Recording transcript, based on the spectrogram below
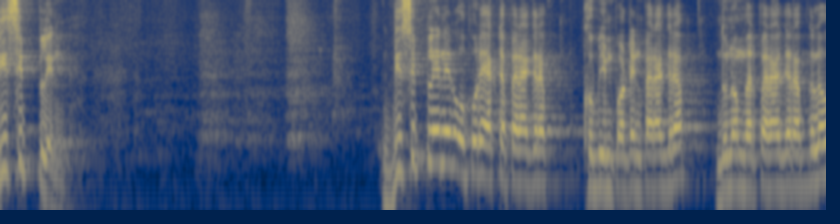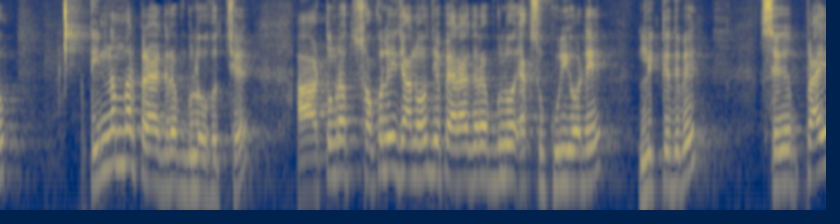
ডিসিপ্লিন ডিসিপ্লিনের ওপরে একটা প্যারাগ্রাফ খুব ইম্পর্টেন্ট প্যারাগ্রাফ দু নম্বর প্যারাগ্রাফগুলো তিন নম্বর প্যারাগ্রাফগুলো হচ্ছে, আর তোমরা সকলেই জানো যে প্যারাগ্রাফগুলো একশো কুড়ি ওয়ার্ডে লিখতে দেবে। সে প্রায়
